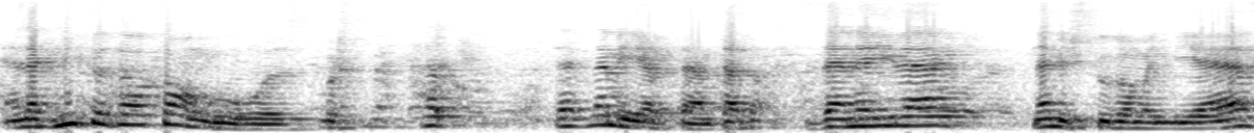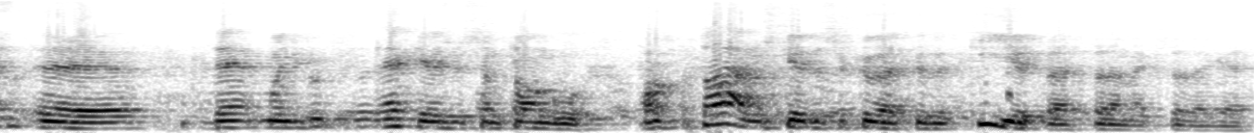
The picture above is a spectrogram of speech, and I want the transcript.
ennek mi köze a tangóhoz? Most nem, nem értem. Tehát zeneileg nem is tudom, hogy mi ez, de mondjuk legkevésbé tangó. A találós kérdés a következő. Ki írta ezt a remek szöveget?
